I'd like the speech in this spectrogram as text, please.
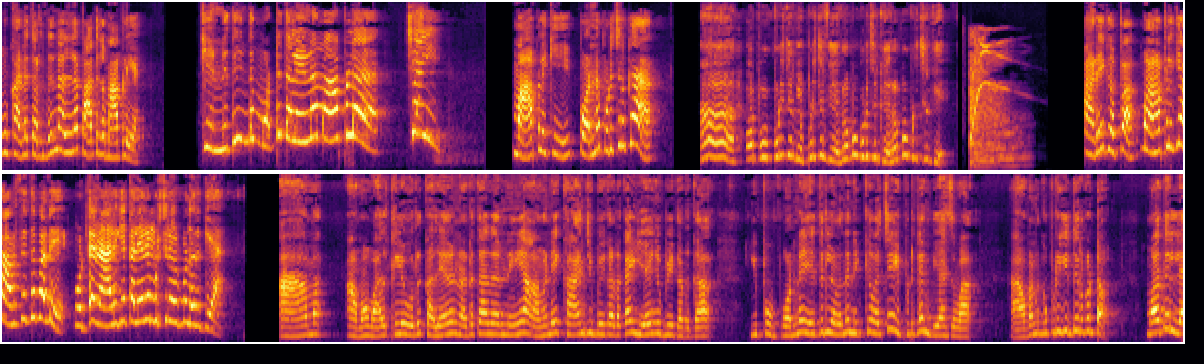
உன் கடை திறந்து நல்லா பாத்துக்க மாப்பிளைய என்னது இந்த மொட்டை தலையில மாப்பிளை மாப்பிளைக்கு பொண்ணை பிடிச்சிருக்கா? ஆ அப்போ பிடிச்சிருக்கு பிடிச்சிருக்கு ரொம்ப பிடிச்சிருக்கு ரொம்ப பிடிச்சிருக்கு. அடேங்கப்பா மாப்பிளைக்கு அவசரத்தை பாரு. விட்ட நாளைக்கு கல்யாணம் முடிச்சிருவாரு போல இருக்கியா. ஆமா அவன் வாழ்க்கையில ஒரு கல்யாணம் நடக்காதன்னே அவனே காஞ்சி போய் கிடக்கா ஏங்க போய் கிடக்கா. இப்போ பொண்ணை எதிரில் வந்து நிக்க வச்சா இப்படிதான் பேசுவான். அவனுக்கு பிடிக்கிறது இருக்கட்டும். முதல்ல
